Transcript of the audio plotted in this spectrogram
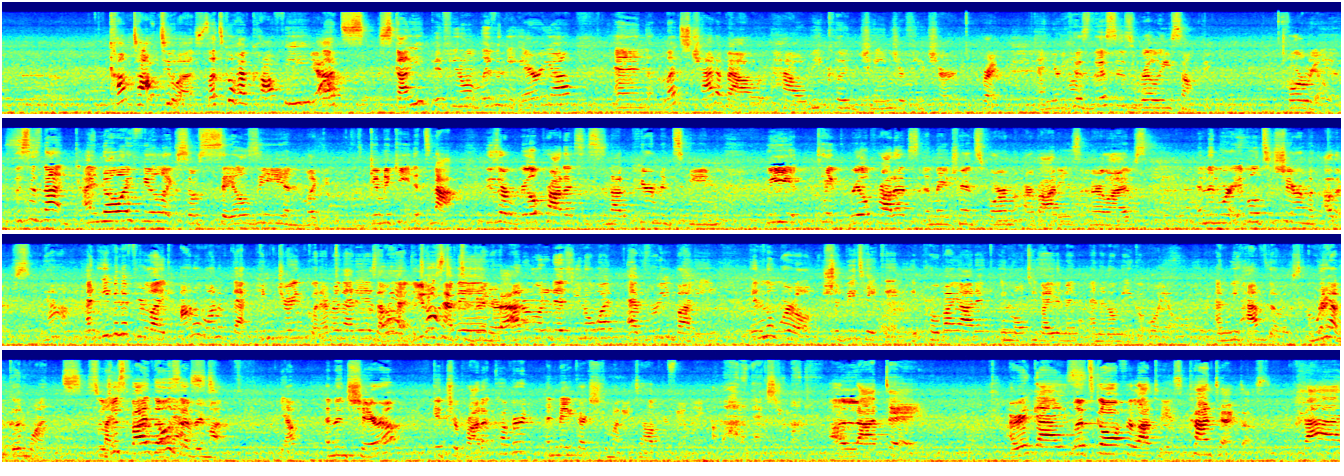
come talk to us. Let's go have coffee. Yeah. Let's Skype if you don't live in the area. And let's chat about how we could change your future Right. and your Because this is really something. For real. Is. This is not, I know I feel like so salesy and like gimmicky. It's not. These are real products. This is not a pyramid scheme. We take real products and they transform our bodies and our lives. And we're able to share them with others. Yeah. And even if you're like, I don't want that pink drink, whatever that is, I Oh, don't yeah, like you don't have to it, drink or that. I don't know what it is. You know what? Everybody in the world should be taking a probiotic, a multivitamin, and an omega oil. And we have those, and we Right. have good ones. So like just buy those every month. Yep. And then share them, get your product covered, and make extra money to help your family. A lot of extra money. A latte. All right, guys. Let's go out for lattes. Contact us. Bye.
